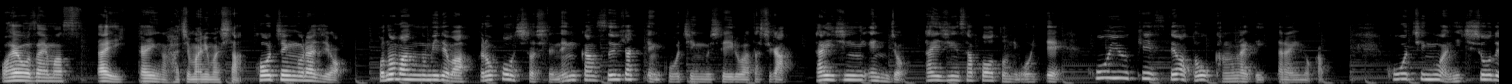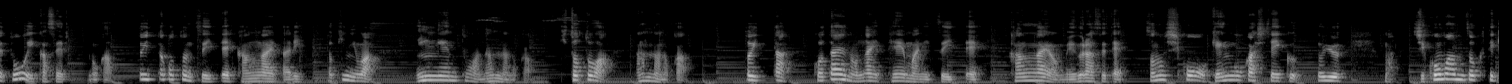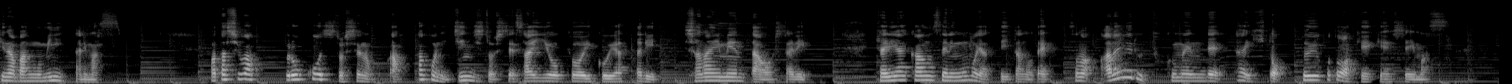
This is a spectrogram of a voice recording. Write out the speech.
おはようございます。第1回が始まりました。コーチングラジオ。この番組では、プロコーチとして年間数百件コーチングしている私が、対人援助、対人サポートにおいて、こういうケースではどう考えていったらいいのか、コーチングは日常でどう活かせるのか、といったことについて考えたり、時には人間とは何なのか、人とは何なのか、といった答えのないテーマについて考えを巡らせて、その思考を言語化していくというまあ、自己満足的な番組になります。私はプロコーチとしてのほか、過去に人事として採用教育をやったり、社内メンターをしたり、キャリアカウンセリングもやっていたので、そのあらゆる局面で対人ということは経験しています。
